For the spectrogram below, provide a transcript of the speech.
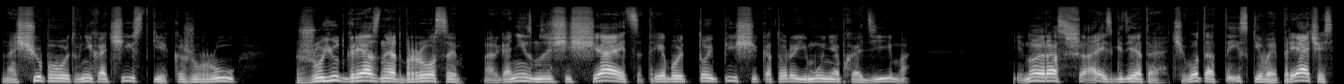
нащупывают в них очистки, кожуру, жуют грязные отбросы, организм защищается, требует той пищи, которая ему необходима. Иной раз шарясь где-то, чего-то отыскивая, прячась,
